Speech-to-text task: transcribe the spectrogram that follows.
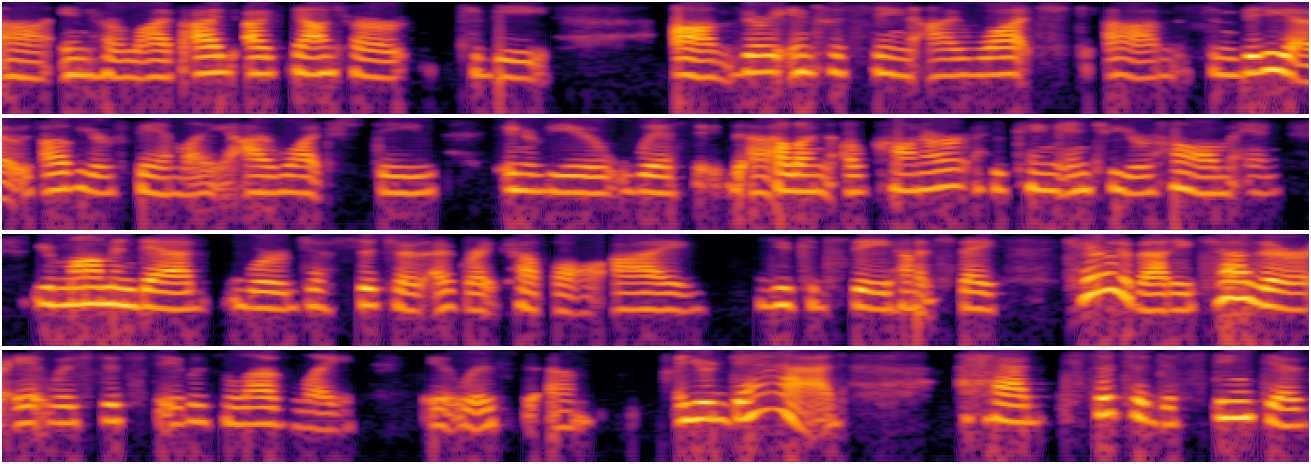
uh, in her life. I, I found her to be um, very interesting. I watched um, some videos of your family. I watched the interview with uh, Helen O'Connell, who came into your home, and your mom and dad were just such a, a great couple. I you could see how much they cared about each other. It was just it was lovely. It was um, your dad had such a distinctive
